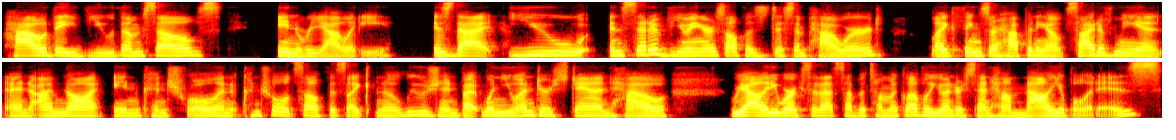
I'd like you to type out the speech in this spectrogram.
how they view themselves in reality. Is that you instead of viewing yourself as disempowered like things are happening outside of me and, and i'm not in control and control itself is like an illusion. But when you understand how reality works at that subatomic level you understand how malleable it is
